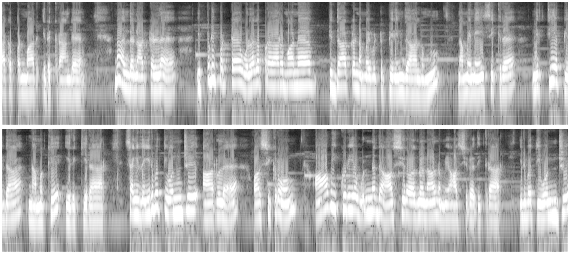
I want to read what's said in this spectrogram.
தகப்பன்மார் இருக்கிறாங்க. நான் இந்த நாட்களில் இப்படிப்பட்ட உலக பிரகாரமான பிதாக்கள் நம்மை விட்டு பிரிந்தாலும் நம்மை நேசிக்கிற நித்திய பிதா நமக்கு இருக்கிறார். சங்கீத இருபத்தி ஒன்று ஆறில் வாசிக்கிறோம் ஆவிக்குரிய உன்னத ஆசீர்வாதங்களால் நம்மை ஆசீர்வதிக்கிறார். இருபத்தி ஒன்று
